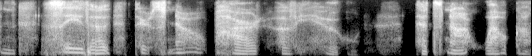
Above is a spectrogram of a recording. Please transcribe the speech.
And see that there's no part of you that's not welcome.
